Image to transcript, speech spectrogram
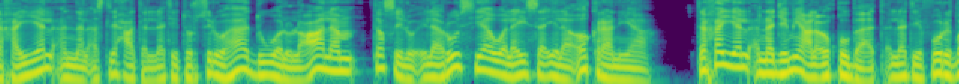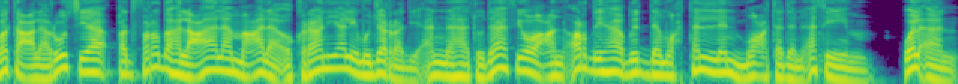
تخيل أن الأسلحة التي ترسلها دول العالم تصل إلى روسيا وليس إلى أوكرانيا. تخيل أن جميع العقوبات التي فرضت على روسيا قد فرضها العالم على أوكرانيا لمجرد أنها تدافع عن أرضها ضد محتل معتد أثيم. والآن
